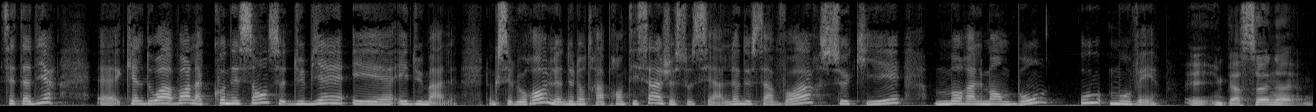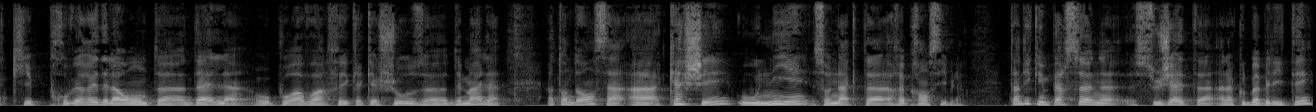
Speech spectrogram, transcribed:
c'est-à-dire euh, qu'elle doit avoir la connaissance du bien et, du mal. Donc c'est le rôle de notre apprentissage social, de savoir ce qui est moralement bon ou mauvais. Et une personne qui éprouverait de la honte d'elle ou pour avoir fait quelque chose de mal a tendance à cacher ou nier son acte répréhensible tandis qu'une personne sujette à la culpabilité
